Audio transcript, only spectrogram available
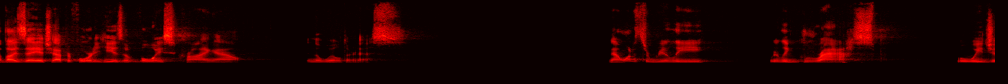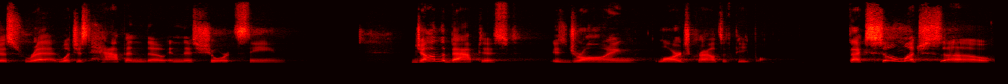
of Isaiah chapter 40. He is a voice crying out in the wilderness. Now, I want us to really, really grasp what we just read, what just happened, though, in this short scene. John the Baptist is drawing large crowds of people. In fact, so much so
